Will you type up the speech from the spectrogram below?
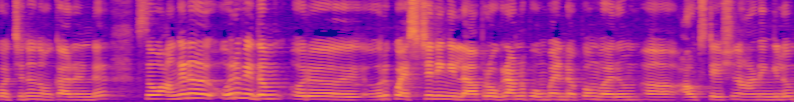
കൊച്ചിന് നോക്കാറുണ്ട്. സോ അങ്ങനെ ഒരുവിധം ഒരു ഒരു ക്വസ്റ്റ്യനിങ് ഇല്ല. പ്രോഗ്രാമിന് പോകുമ്പോൾ എന്റെ ഒപ്പം വരും. ഔട്ട് സ്റ്റേഷൻ ആണെങ്കിലും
